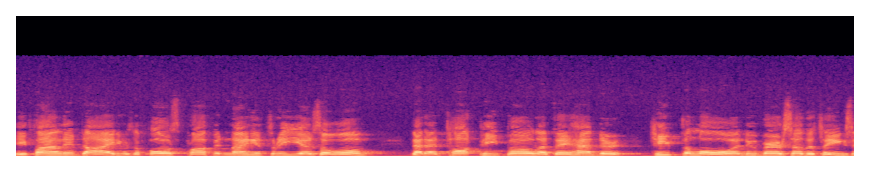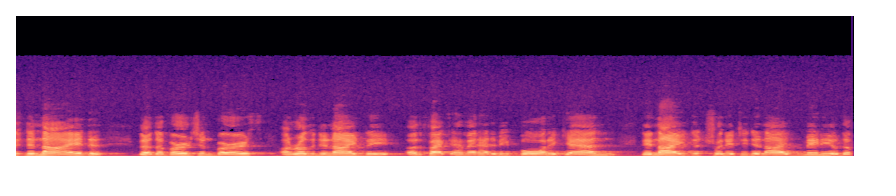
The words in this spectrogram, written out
He finally died. He was a false prophet, 93 years old. That had taught people that they had to keep the law and do various other things that denied the, the virgin birth, or rather denied the, uh, the fact that a man had to be born again, denied the Trinity, denied many of the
